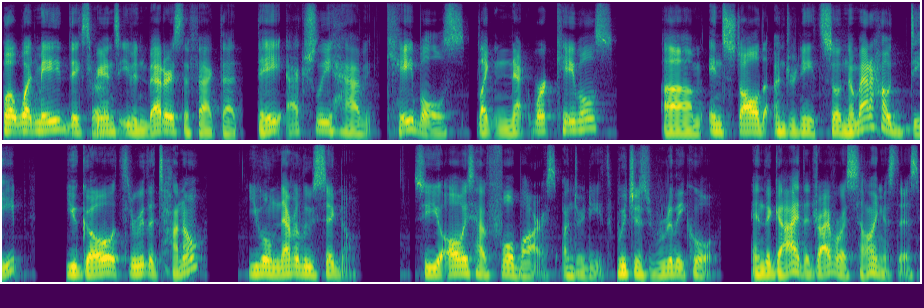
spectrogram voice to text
But what made the experience even better is the fact that they actually have cables, like network cables, um, installed underneath. So no matter how deep you go through the tunnel, you will never lose signal. So you always have full bars underneath, which is really cool. And the guy, the driver, was telling us this.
